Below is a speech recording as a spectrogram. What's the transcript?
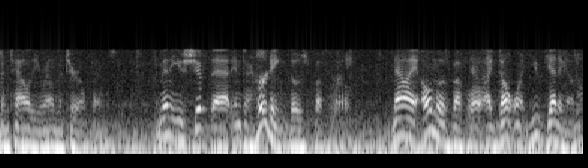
mentality around material things. The minute you shift that into herding those buffalo, now I own those buffalo. I don't want you getting them,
